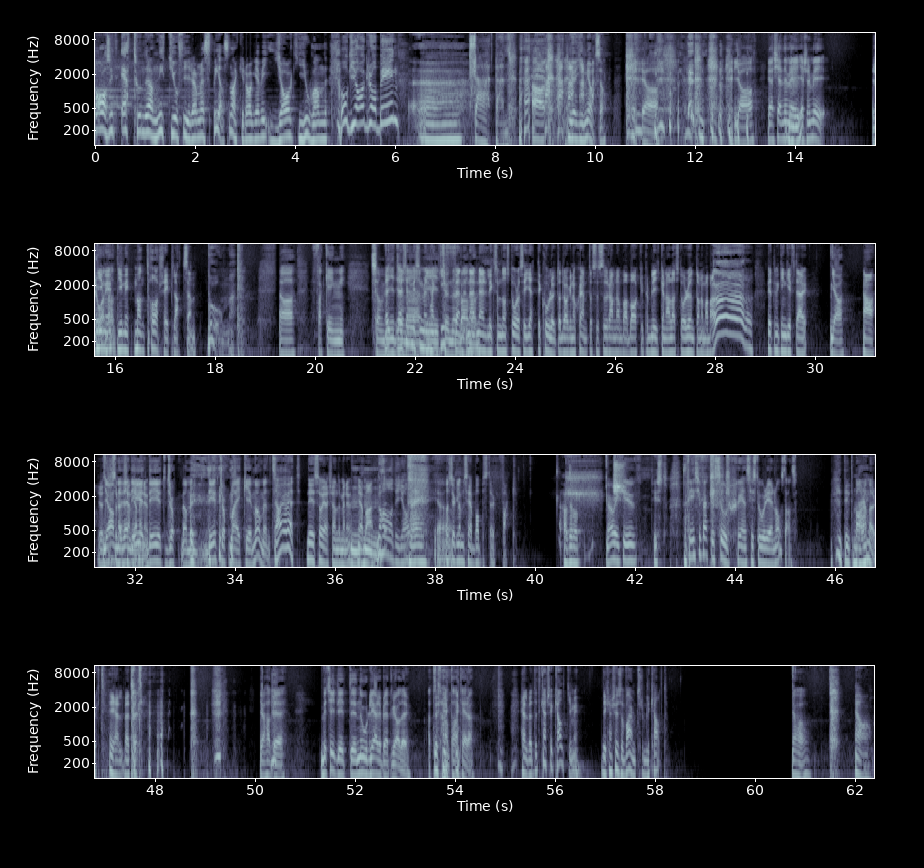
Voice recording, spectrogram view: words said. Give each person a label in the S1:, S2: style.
S1: avsnitt 194 med spelsnack. Idag är vi jag, Johan.
S2: Och jag Robin!
S1: Uh,
S3: Satan.
S1: ja, vi har Jimmy också.
S3: Ja. ja, jag känner mig, jag känner mig
S2: Jimmy,
S3: rånad.
S2: Jimmy, man tar sig platsen. Boom!
S3: Ja, fucking som
S2: Jag, jag känner mig som den här giffen när, när liksom de står och ser jättecoola ut och drar något skämt och så, så ramlar de bara bak i publiken och alla står runt om och bara Åh! Vet ni vilken GIF det är?
S3: Ja,
S2: Ja, just
S3: ja
S2: det. Så
S3: men det,
S2: kände
S3: det, är
S2: jag
S3: ju,
S2: mig
S3: det
S2: nu.
S3: är ju ett drop, ja, men det är ju ett drop mic moment.
S2: Ja, jag vet. Det är så jag kände mig nu. Jag bara, jaha, det är jag.
S1: Nej,
S3: Ja.
S2: Fast jag glömde säga Bobster. Fuck.
S1: ja, det var
S3: Ja, det, är ju,
S1: tyst.
S3: det finns ju faktiskt solskenshistorier någonstans.
S2: Det är inte bara
S1: Nej.
S2: mörkt i helvetet.
S3: Jag hade betydligt eh, nordligare breddgrader att hantera.
S2: helvetet kanske är kallt Jimmy. Det kanske är så varmt så det blir kallt.
S3: Jaha.
S2: Ja.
